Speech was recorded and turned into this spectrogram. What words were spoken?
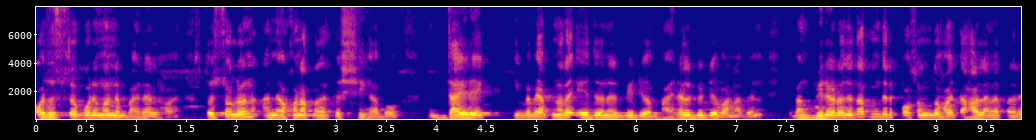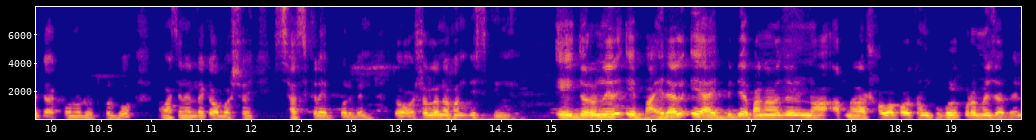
অজস্র পরিমাণে ভাইরাল হয়। তো চলুন আমি এখন আপনাদেরকে শেখাবো। ডাইরেক্ট কীভাবে আপনারা এই ধরনের ভিডিও ভাইরাল ভিডিও বানাবেন এবং ভিডিওটা যদি আপনাদের পছন্দ হয়, তাহলে আমি আপনাদেরকে অনুরোধ করব, আমার চ্যানেলটাকে অবশ্যই সাবস্ক্রাইব করবেন। তো চলুন এখন স্ক্রিনে এই ধরনের এই ভাইরাল এআই ভিডিও বানানোর জন্য আপনারা সর্বপ্রথম গুগল ক্রোমে যাবেন।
